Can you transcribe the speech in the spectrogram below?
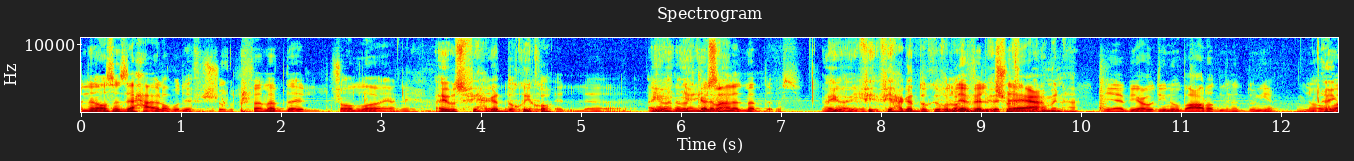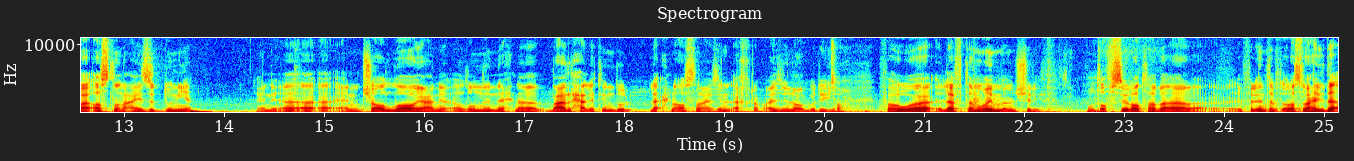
إن أنا أصلا إزاي أحقق العبودية في الشغل فمبدأ. إن شاء الله يعني أيوه بس في حاجات ال- دقيقة ال... ال... أيوه يعني- أنا يعني بتكلم على المبدأ بس أيوه يعني في في حاجات دقيقة الليفل بتاع- منها يبيع دينه بعرض من الدنيا إن هو أيوة. أيوة. أصلا عايز الدنيا يعني. يعني إن شاء الله يعني أظن إن إحنا بعد الحلقتين دول لأ إحنا أصلا عايزين الآخرة عايزين العبودية صح. فهو لفتة مهمة من شريف وتفصيلاتها بقى في اللي أنت بتقول أصلا الواحد يدقق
